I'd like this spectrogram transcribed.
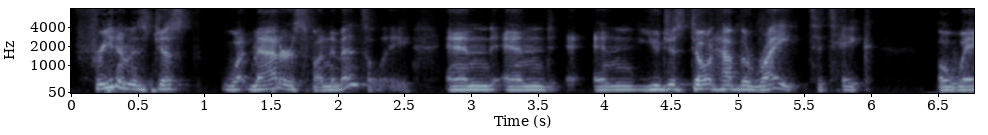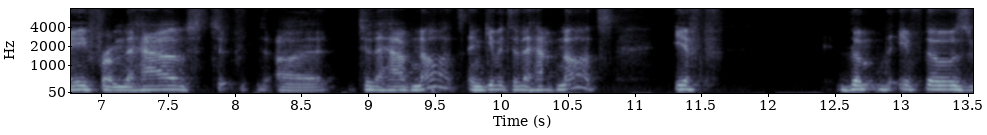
freedom is just what matters fundamentally. And and and you just don't have the right to take away from the haves to, uh, to the have-nots and give it to the have-nots if the if those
